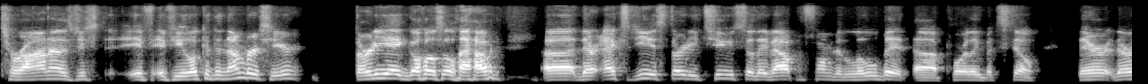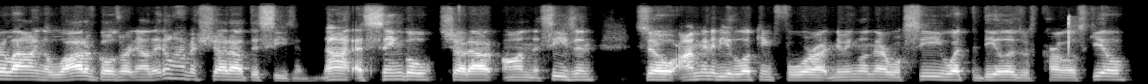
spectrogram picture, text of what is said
Toronto is just, if, if you look at the numbers here, 38 goals allowed. Uh, their XG is 32, so they've outperformed a little bit uh, poorly, but still, they're they're allowing a lot of goals right now. They don't have a shutout this season, not a single shutout on the season. So I'm going to be looking for uh, New England there. We'll see what the deal is with Carlos Gil,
